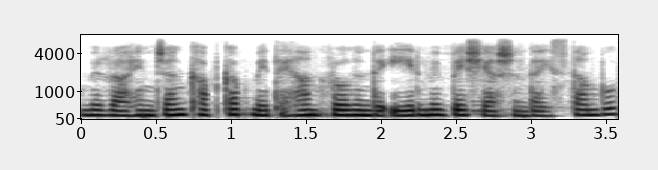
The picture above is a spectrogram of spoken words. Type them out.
İzmir Rahimcan Kapkap Metehan rolünde 25 yaşında İstanbul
